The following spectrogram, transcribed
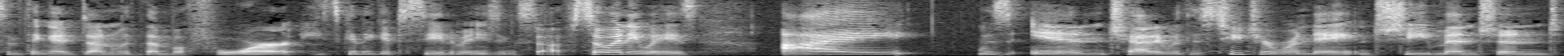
something I've done with them before. He's going to get to see amazing stuff. So, anyways, I was in chatting with his teacher one day, and she mentioned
